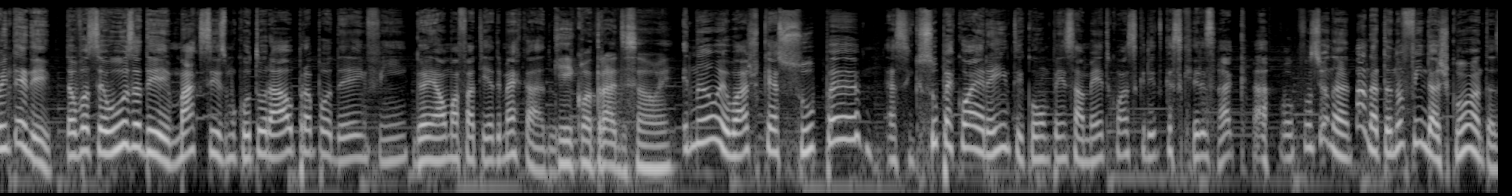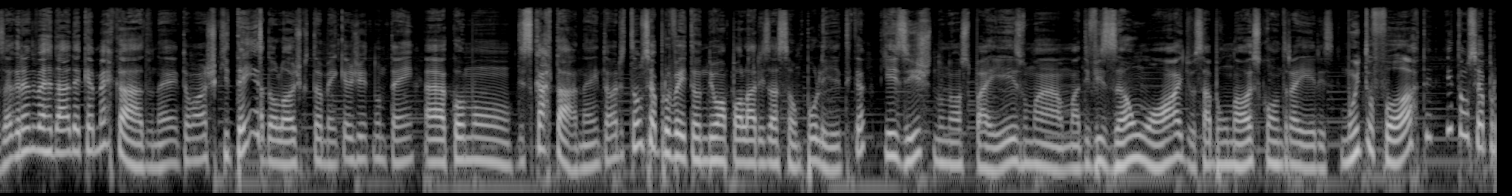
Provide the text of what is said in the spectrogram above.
Eu entendi. Então você usa de marxismo cultural para poder, enfim, ganhar uma fatia de mercado. Que contradição, hein? E não, eu acho que é super, assim, super coerente com o pensamento, com as críticas que eles acabam funcionando. Ah, Nathan, no fim das contas, a grande verdade é que é mercado, né? Então eu acho que tem esse lógico também que a gente não tem ah, como descartar, né? Então eles estão se aproveitando de uma polarização política que existe no nosso país, uma, uma divisão, um ódio, sabe? Um nós contra eles muito forte e estão se aproveitando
